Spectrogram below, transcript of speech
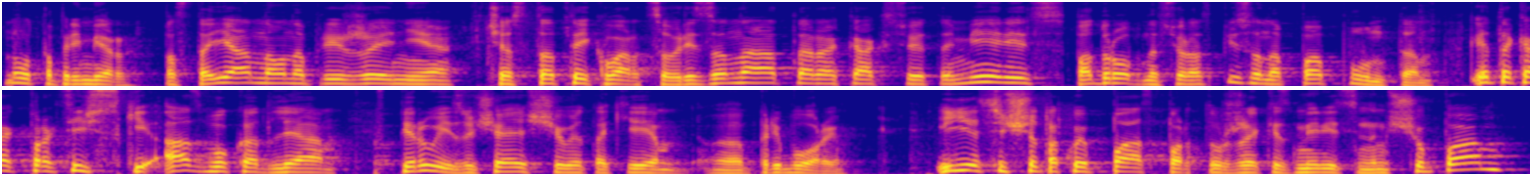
ну, вот, например, постоянного напряжения, частоты кварцевого резонатора, как все это мерить. Подробно все расписано по пунктам. Это как практически азбука для впервые изучающего такие э, приборы. И есть еще такой паспорт уже к измерительным щупам.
